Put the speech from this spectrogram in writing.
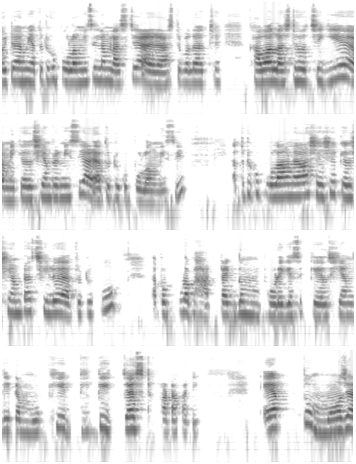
ওইটা আমি এতটুকু পোলাও নিয়েছিলাম লাস্টে আর লাস্টে বলা হচ্ছে খাওয়া লাস্টে হচ্ছে গিয়ে আমি ক্যালসিয়ামটা নিছি আর এতটুকু পোলাও নিছি এতটুকু পোলাও নেওয়া শেষে ক্যালসিয়ামটা ছিল এতটুকু, তারপর পুরো ভাতটা একদম ভরে গেছে, ক্যালসিয়াম দিয়ে এটা মুখে দিতে জাস্ট ফাটাফাটি। এত মজা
